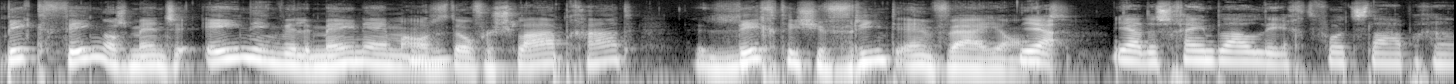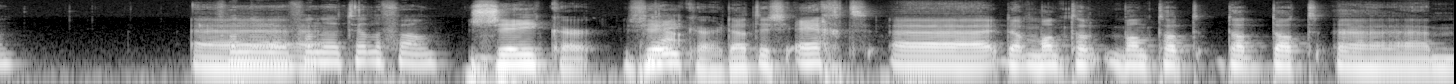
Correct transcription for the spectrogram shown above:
big thing, als mensen één ding willen meenemen als Mhm. het over slaap gaat, licht is je vriend en vijand. ja, ja, dus geen blauw licht voor het slapen gaan. Van de, Eh, van de telefoon. Zeker, zeker. Dat is echt, eh, dat, want, dat, want dat, dat, dat, ehm,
